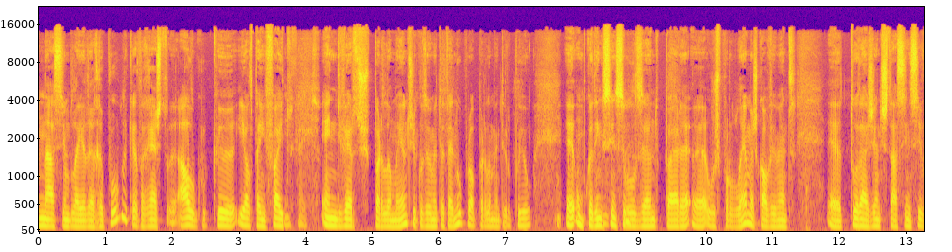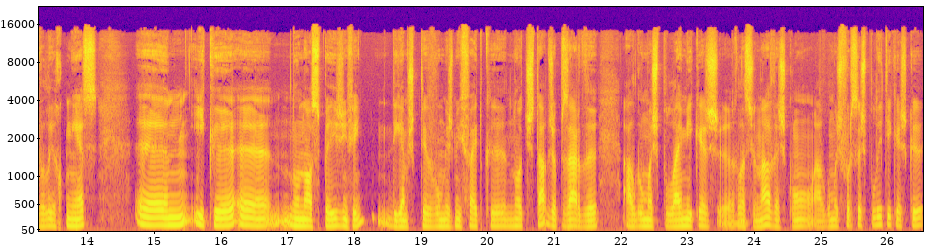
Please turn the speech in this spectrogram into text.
na Assembleia da República, de resto, algo que ele tem feito, tem feito. em diversos parlamentos, inclusive até no próprio Parlamento Europeu, um bocadinho sensibilizando para os problemas, que obviamente toda a gente está sensível e reconhece, e que no nosso país, enfim, digamos que teve o mesmo efeito que noutros Estados, apesar de algumas polémicas eh, relacionadas com algumas forças políticas que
